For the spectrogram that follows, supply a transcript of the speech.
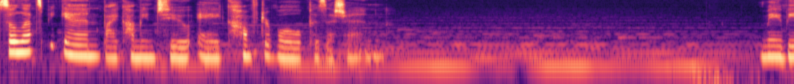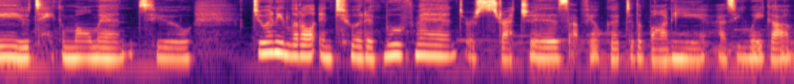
So let's begin by coming to a comfortable position. Maybe you take a moment to do any little intuitive movement or stretches that feel good to the body as you wake up.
